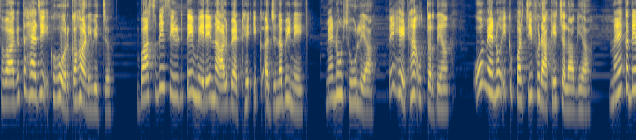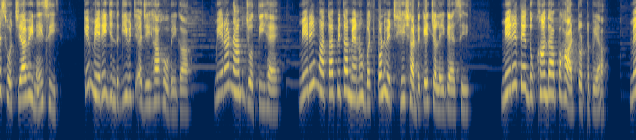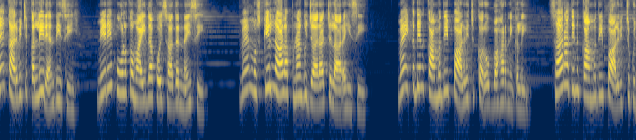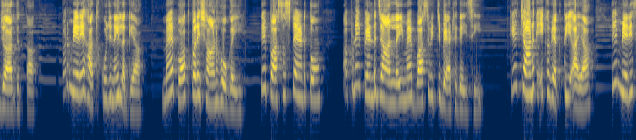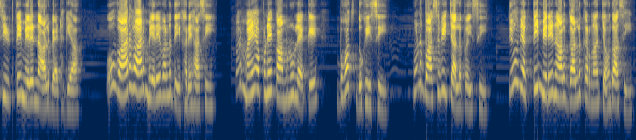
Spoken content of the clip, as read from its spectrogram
ਸਵਾਗਤ ਹੈ ਜੀ ਇੱਕ ਹੋਰ ਕਹਾਣੀ ਵਿੱਚ। ਬੱਸ ਦੀ ਸੀਟ ਤੇ ਮੇਰੇ ਨਾਲ ਬੈਠੇ ਇੱਕ ਅਜਨਬੀ ਨੇ ਮੈਨੂੰ ਛੂ ਲਿਆ ਤੇ ਹੇਠਾਂ ਉਤਰਦਿਆਂ ਉਹ ਮੈਨੂੰ ਇੱਕ ਪਰਚੀ ਫੜਾ ਕੇ ਚਲਾ ਗਿਆ। ਮੈਂ ਕਦੇ ਸੋਚਿਆ ਵੀ ਨਹੀਂ ਸੀ ਕਿ ਮੇਰੀ ਜ਼ਿੰਦਗੀ ਵਿੱਚ ਅਜਿਹਾ ਹੋਵੇਗਾ। ਮੇਰਾ ਨਾਮ ਜੋਤੀ ਹੈ। ਮੇਰੇ ਮਾਤਾ-ਪਿਤਾ ਮੈਨੂੰ ਬਚਪਨ ਵਿੱਚ ਹੀ ਛੱਡ ਕੇ ਚਲੇ ਗਏ ਸੀ। ਮੇਰੇ ਤੇ ਦੁੱਖਾਂ ਦਾ ਪਹਾੜ ਟੁੱਟ ਪਿਆ। ਮੈਂ ਘਰ ਵਿੱਚ ਇਕੱਲੀ ਰਹਿੰਦੀ ਸੀ। ਮੇਰੇ ਕੋਲ ਕਮਾਈ ਦਾ ਕੋਈ ਸਾਧਨ ਨਹੀਂ ਸੀ। ਮੈਂ ਮੁਸ਼ਕਿਲ ਨਾਲ ਆਪਣਾ ਗੁਜ਼ਾਰਾ ਚਲਾ ਰਹੀ ਸੀ। ਮੈਂ ਇੱਕ ਦਿਨ ਕੰਮ ਦੀ ਭਾਲ ਵਿੱਚ ਘਰੋਂ ਬਾਹਰ ਨਿਕਲੀ। ਸਾਰਾ ਦਿਨ ਕੰਮ ਦੀ ਭਾਲ ਵਿੱਚ ਗੁਜ਼ਾਰ ਦਿੱਤਾ, ਪਰ ਮੇਰੇ ਹੱਥ ਕੁਝ ਨਹੀਂ ਲੱਗਿਆ। ਮੈਂ ਬਹੁਤ ਪਰੇਸ਼ਾਨ ਹੋ ਗਈ ਤੇ ਬੱਸ ਸਟੈਂਡ ਤੋਂ ਆਪਣੇ ਪਿੰਡ ਜਾਣ ਲਈ ਮੈਂ ਬੱਸ ਵਿੱਚ ਬੈਠ ਗਈ ਸੀ ਕਿ ਅਚਾਨਕ ਇੱਕ ਵਿਅਕਤੀ ਆਇਆ ਤੇ ਮੇਰੀ ਸੀਟ ਤੇ ਮੇਰੇ ਨਾਲ ਬੈਠ ਗਿਆ। ਉਹ ਵਾਰ-ਵਾਰ ਮੇਰੇ ਵੱਲ ਦੇਖ ਰਿਹਾ ਸੀ, ਪਰ ਮੈਂ ਆਪਣੇ ਕੰਮ ਨੂੰ ਲੈ ਕੇ ਬਹੁਤ ਦੁਖੀ ਸੀ। ਹੁਣ ਬੱਸ ਵੀ ਚੱਲ ਪਈ ਸੀ ਤੇ ਉਹ ਵਿਅਕਤੀ ਮੇਰੇ ਨਾਲ ਗੱਲ ਕਰਨਾ ਚਾਹੁੰਦਾ ਸੀ।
